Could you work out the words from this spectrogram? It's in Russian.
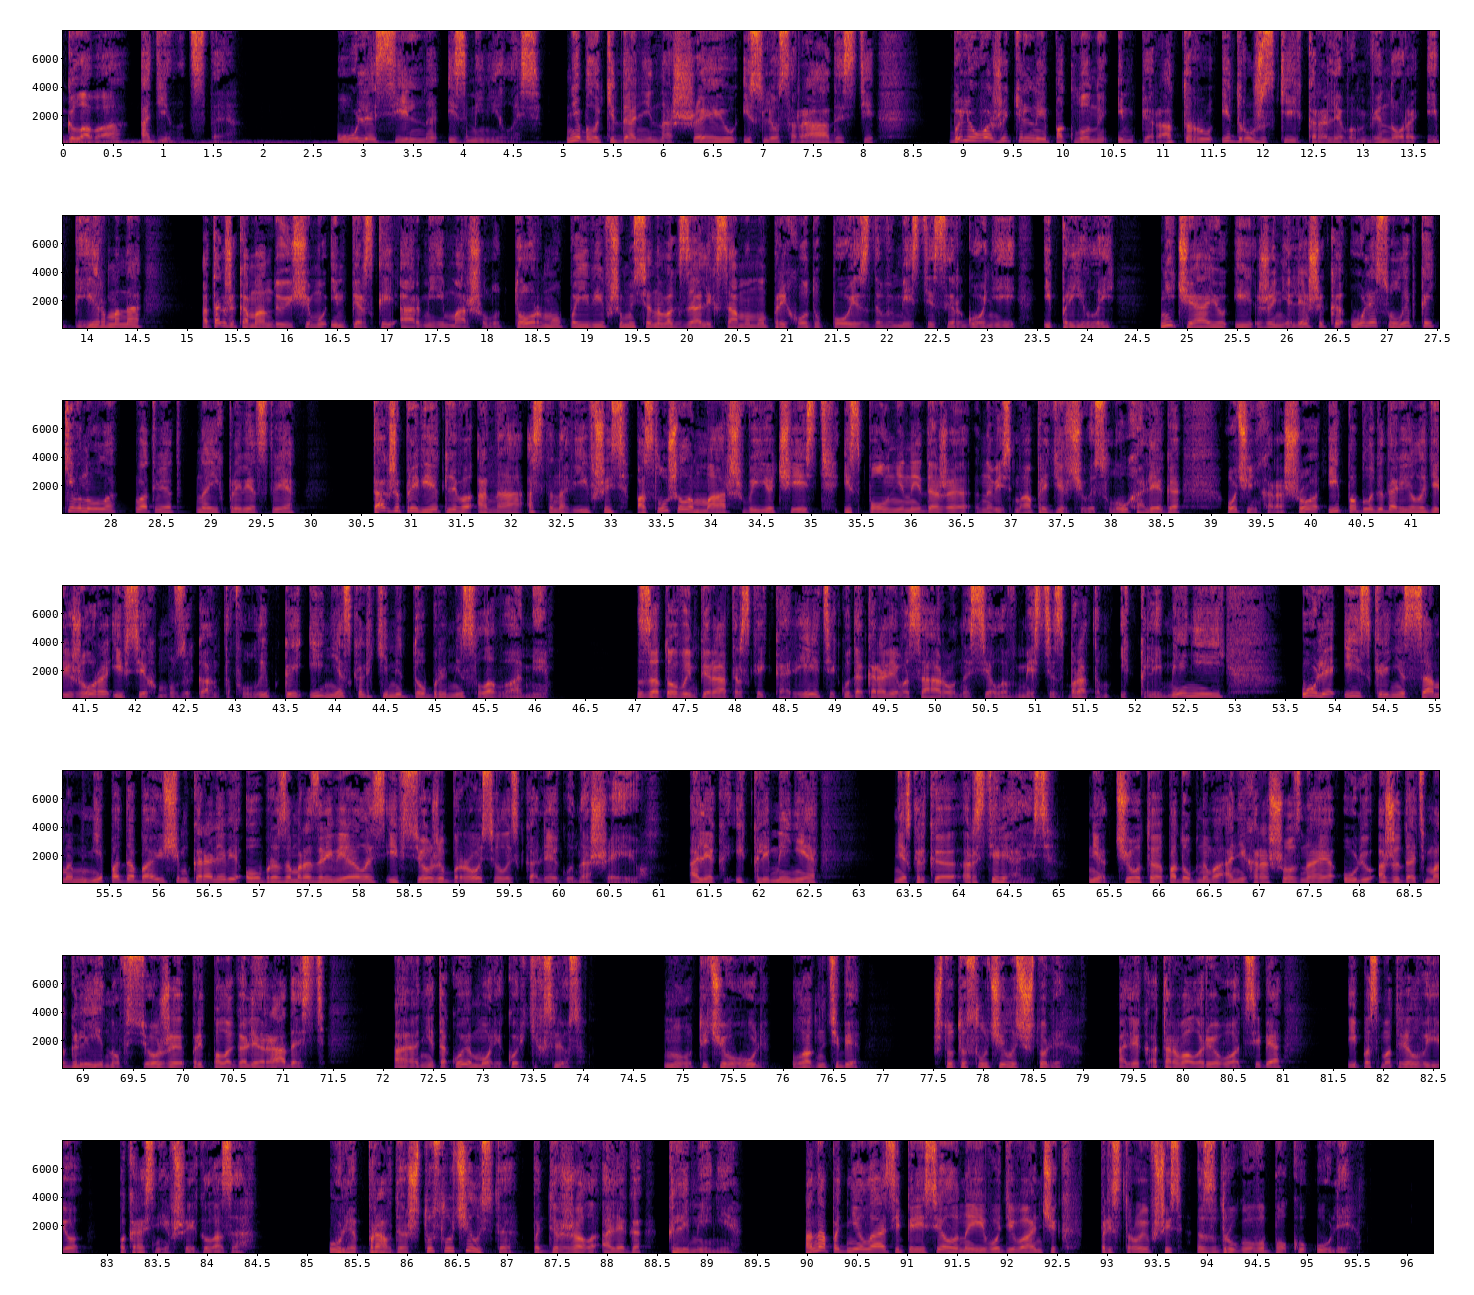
Глава одиннадцатая. Уля сильно изменилась. Не было киданий на шею и слез радости. Были уважительные поклоны императору и дружеские королевам Винора и Бирмана, а также командующему имперской армией маршалу Торму, появившемуся на вокзале к самому приходу поезда вместе с Иргонией и Прилой. Нечаю и жене Лешика Уля с улыбкой кивнула в ответ на их приветствие. Также приветливо она, остановившись, послушала марш в ее честь, исполненный даже на весьма придирчивый слух Олега, очень хорошо и поблагодарила дирижера и всех музыкантов улыбкой и несколькими добрыми словами. Зато в императорской карете, куда королева Саарона села вместе с братом и Клеменией, Уля искренне самым неподобающим королеве образом разревелась и все же бросилась к Олегу на шею. Олег и Клемения несколько растерялись. Нет, чего-то подобного они, хорошо зная Улю, ожидать могли, но все же предполагали радость, а не такое море горьких слез. «Ну, ты чего, Уль? Ладно тебе. Что-то случилось, что ли?» Олег оторвал Реву от себя и посмотрел в ее покрасневшие глаза. «Уля, правда, что случилось-то?» — поддержала Олега Клемения. Она поднялась и пересела на его диванчик, пристроившись с другого боку Ули.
